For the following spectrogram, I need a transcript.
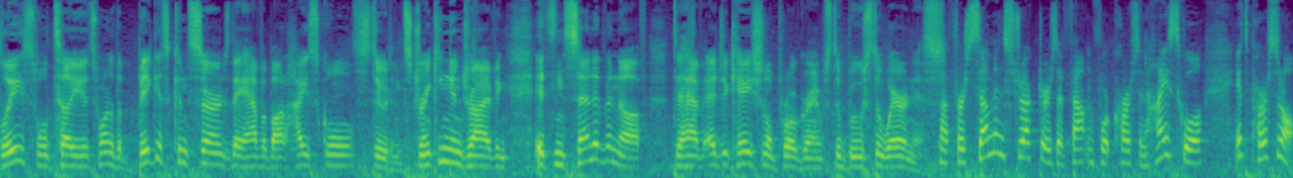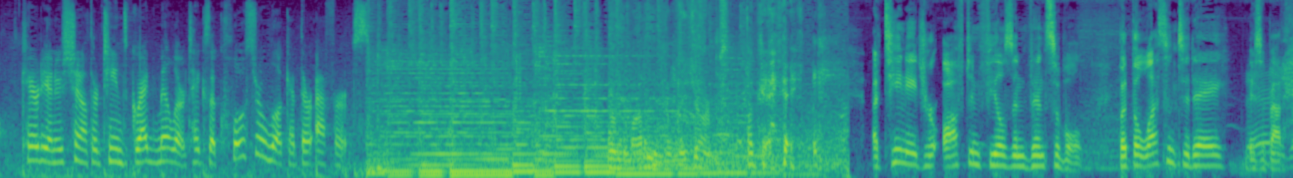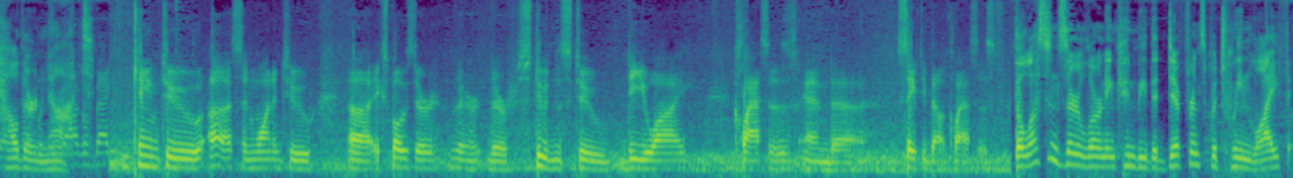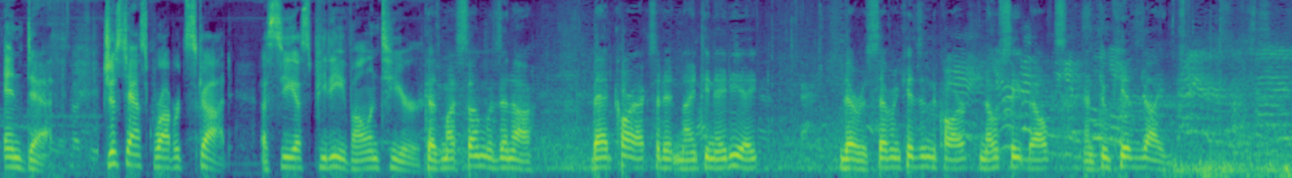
police will tell you it's one of the biggest concerns they have about high school students. Drinking and driving, it's incentive enough to have educational programs to boost awareness. But for some instructors at Fountain Fort Carson High School, it's personal. KRDO News Channel 13's Greg Miller takes a closer look at their efforts. On the bottom, raise your arms. Okay. A teenager often feels invincible, but the lesson today is about how they're not. Came to us and wanted to uh, expose their, their, their students to DUI classes and uh, safety belt classes. The lessons they're learning can be the difference between life and death. Just ask Robert Scott, a CSPD volunteer. Because my son was in a bad car accident in 1988. There were seven kids in the car, no seat belts, and two kids died.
